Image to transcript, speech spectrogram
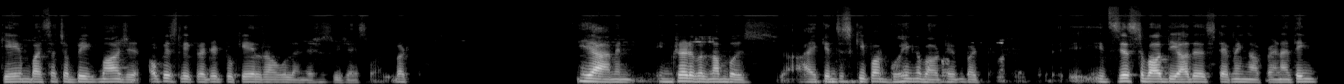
game by such a big margin. Obviously, credit to KL Rahul and Yashasvi Jaiswal. But yeah, I mean, incredible numbers. I can just keep on going about him, but it's just about the others stepping up. And I think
